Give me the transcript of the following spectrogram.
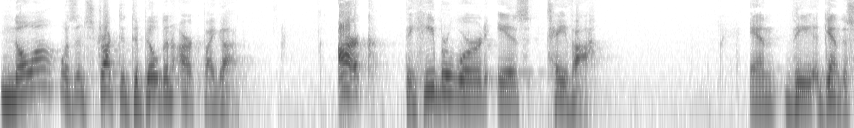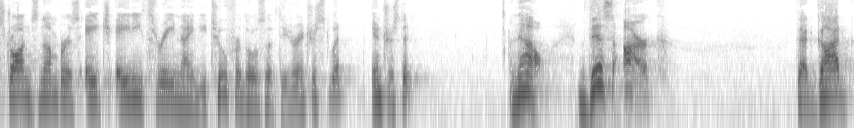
Noah was instructed to build an ark by God. Ark, the Hebrew word is teva. And the again, the Strong's number is H8392 for those that are interested. interested. Now, this ark that God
